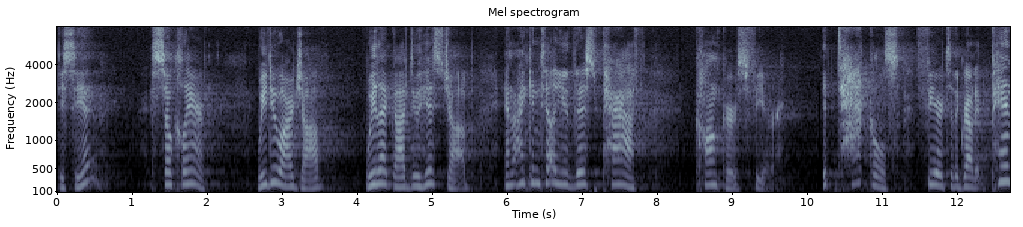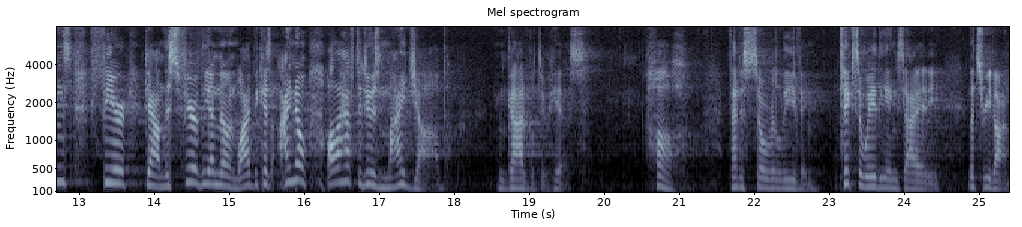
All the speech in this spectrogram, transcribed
Do you see it? It's so clear. We do our job, we let God do his job. And I can tell you this path conquers fear. It tackles fear to the ground. It pins fear down, this fear of the unknown. Why? Because I know all I have to do is my job, and God will do his. Oh, that is so relieving. It takes away the anxiety. Let's read on.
